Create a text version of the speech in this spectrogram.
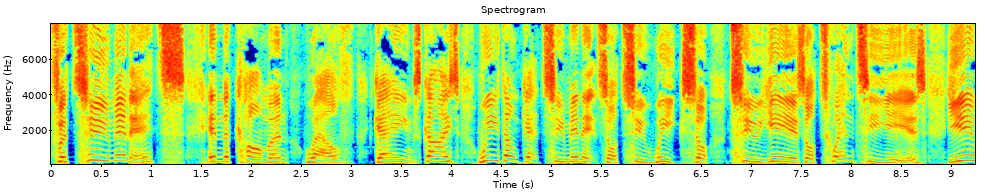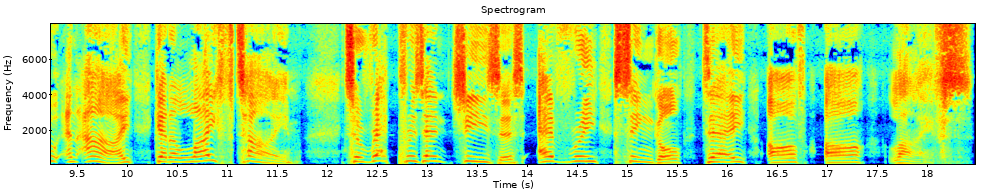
for two minutes in the Commonwealth Games. Guys, we don't get two minutes or two weeks or two years or 20 years. You and I get a lifetime to represent Jesus every single day of our lives.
